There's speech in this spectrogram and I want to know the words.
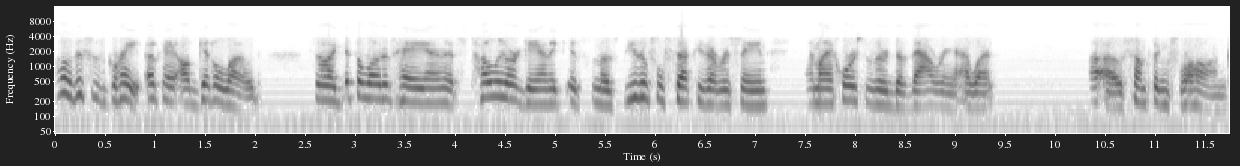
oh, this is great. Okay, I'll get a load. So I get the load of hay in. It's totally organic. It's the most beautiful stuff you've ever seen, and my horses are devouring it. I went, uh oh, something's wrong.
